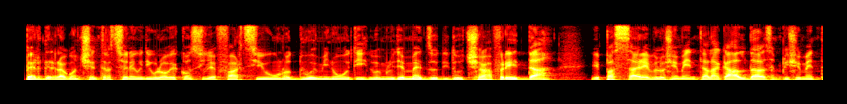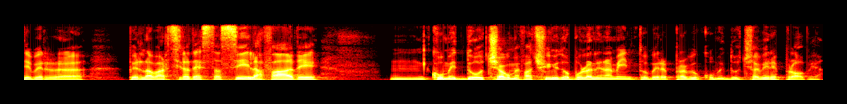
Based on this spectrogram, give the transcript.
perdere la concentrazione, quindi quello che consiglio è farsi uno, due minuti, due minuti e mezzo di doccia fredda e passare velocemente alla calda semplicemente per, per lavarsi la testa se la fate Mm, come doccia, come faccio io dopo l'allenamento, per, proprio come doccia vera e propria.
